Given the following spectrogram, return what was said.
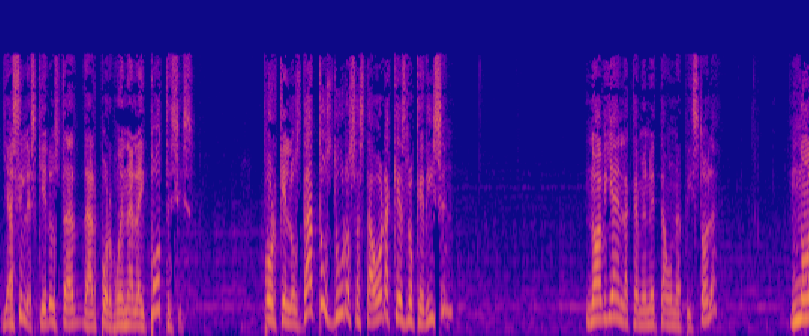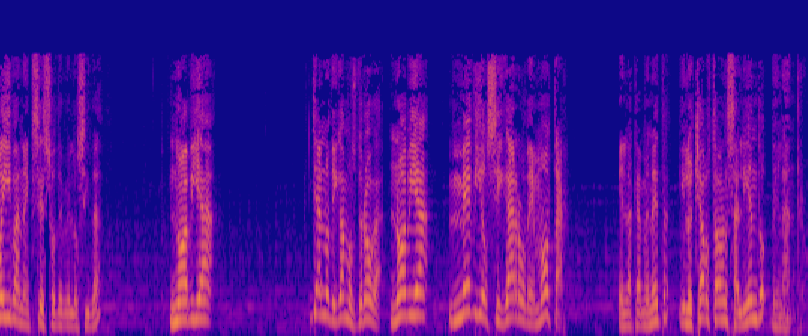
ya si les quiere usted dar por buena la hipótesis. Porque los datos duros hasta ahora, ¿qué es lo que dicen? No había en la camioneta una pistola, no iban a exceso de velocidad, no había, ya no digamos droga, no había medio cigarro de mota en la camioneta y los chavos estaban saliendo del antro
